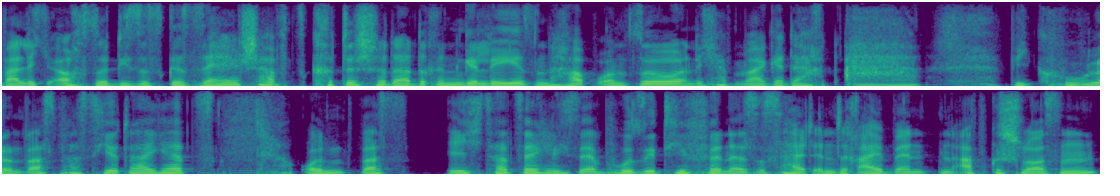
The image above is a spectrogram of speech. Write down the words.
weil ich auch so dieses gesellschaftskritische da drin gelesen habe und so. Und ich habe mal gedacht, ah, wie cool und was passiert da jetzt? Und was ich tatsächlich sehr positiv finde, es ist halt in drei Bänden abgeschlossen.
